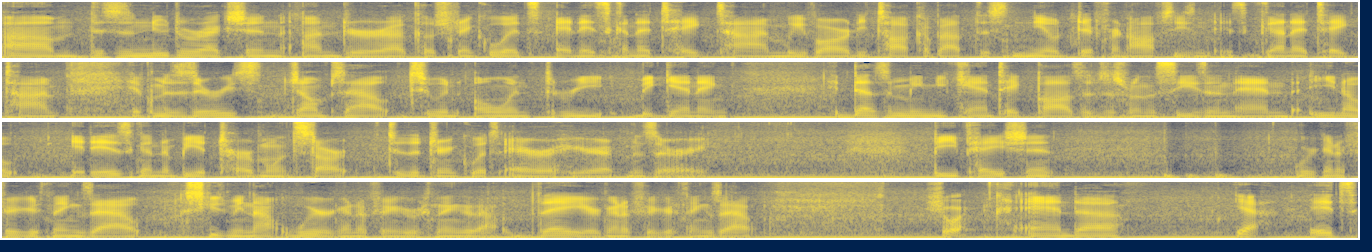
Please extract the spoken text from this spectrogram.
um, this is a new direction under uh, Coach Drinkowitz, and it's going to take time. We've already talked about this, you know, different offseason. It's going to take time. If Missouri jumps out to an 0 3 beginning, it doesn't mean you can't take positives from the season. And, you know, it is going to be a turbulent start to the Drinkwitz era here at Missouri. Be patient. We're going to figure things out. Excuse me, not we're going to figure things out. They are going to figure things out. Sure. And, uh, yeah, it's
